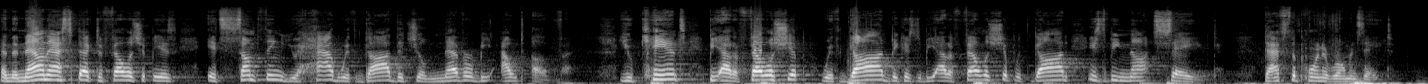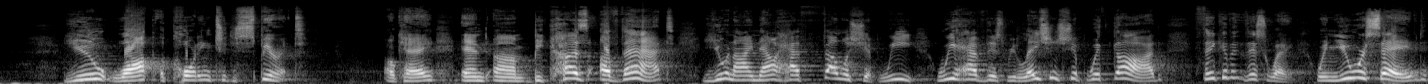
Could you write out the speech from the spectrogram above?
And the noun aspect of fellowship is it's something you have with God that you'll never be out of. You can't be out of fellowship with God because to be out of fellowship with God is to be not saved. That's the point of Romans 8. You walk according to the Spirit. Okay? And um, because of that, you and I now have fellowship. We, we have this relationship with God. Think of it this way when you were saved,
